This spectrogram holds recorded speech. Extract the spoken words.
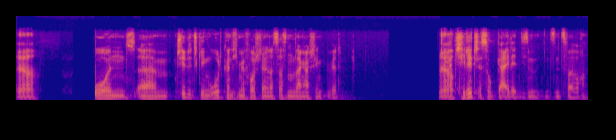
Ja. Und ähm, Cilic gegen Ruth könnte ich mir vorstellen, dass das ein langer Schinken wird. Ja. Cilic ist so geil in, diesem, in diesen zwei Wochen.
